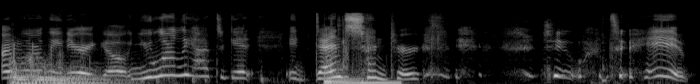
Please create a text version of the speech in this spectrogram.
I'm literally, there you go. You literally have to get a dead center to, to hit.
